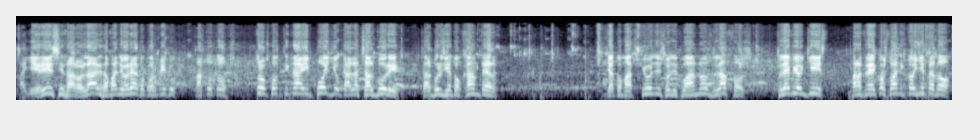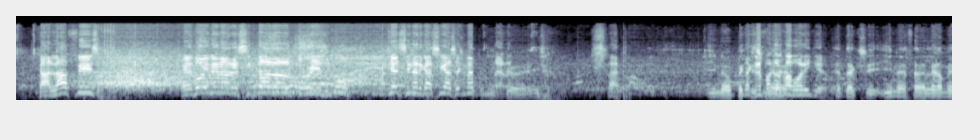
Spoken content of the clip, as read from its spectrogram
Θα γυρίσει, θα ρολάρει, θα βάλει ωραία το κορμί του. Αυτό το τροποντινά υπόγειο καλά. Τσαλμπούρη. Τσαλμπούρης για τον Χάντερ. Για τον Ματσιούλης, ο Λιθουανός, λάθος. Κλέβει ο Γκίστ. Παναθηναϊκός στο ανοιχτό γήπεδο. Καλάθης. Εδώ είναι ένα ρεσιτάλ αλτρουισμού και συνεργασίας εκ μέρους. Τον Ναι, είχε- ναι. Ναι. Είναι ο Εντάξει, παίκτης είναι με... φαντασμαγορική. Εντάξει, είναι θα λέγαμε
